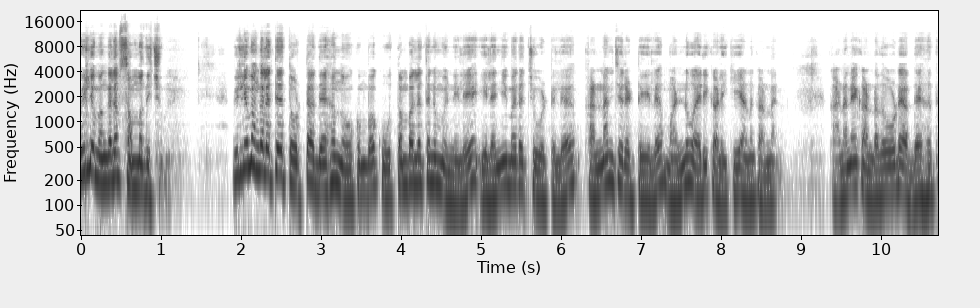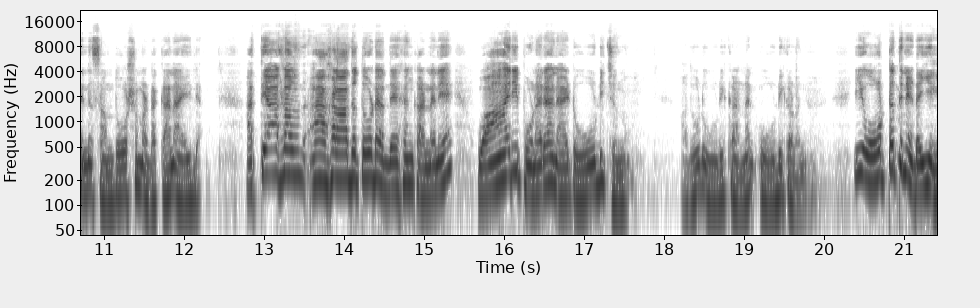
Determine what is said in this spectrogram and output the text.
വില്ലുമംഗലം സമ്മതിച്ചു. വില്ലുമംഗലത്തെ തൊട്ട് അദ്ദേഹം നോക്കുമ്പോൾ കൂത്തമ്പലത്തിന് മുന്നിലെ ഇലഞ്ഞിമര ചുവട്ടിൽ കണ്ണൻ ചിരട്ടിയിൽ മണ്ണ് വാരി കളിക്കുകയാണ് കണ്ണൻ. കണ്ണനെ കണ്ടതോടെ അദ്ദേഹത്തിന് സന്തോഷം അടക്കാനായില്ല. അത്യാഹ്ലാ ആഹ്ലാദത്തോടെ അദ്ദേഹം കണ്ണനെ വാരി പുണരാനായിട്ട് ഓടിച്ചെന്നു. അതോടുകൂടി കണ്ണൻ ഓടിക്കളഞ്ഞു. ഈ ഓട്ടത്തിനിടയിൽ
